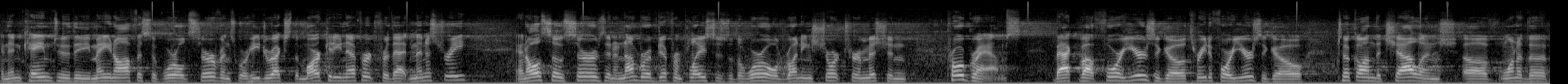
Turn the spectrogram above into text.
and then came to the main office of World Servants, where he directs the marketing effort for that ministry and also serves in a number of different places of the world running short term mission programs. Back about four years ago, three to four years ago, took on the challenge of one of the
